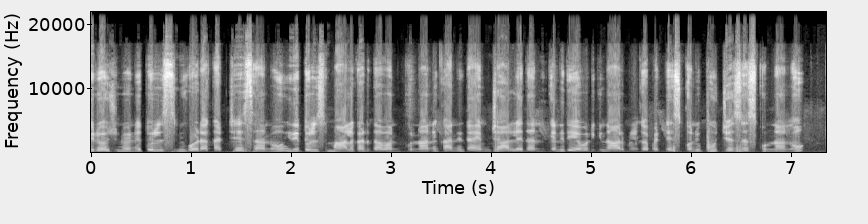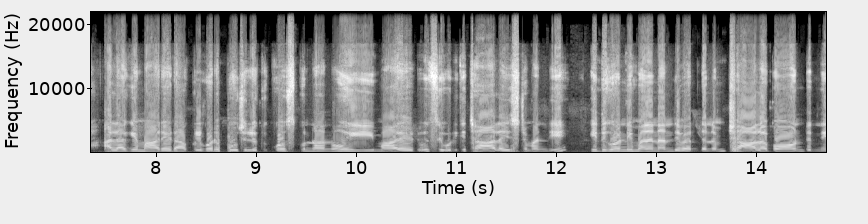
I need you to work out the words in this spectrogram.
ఈ రోజు నేను తులసిని కూడా కట్ చేశాను. ఇది తులసి మాల కడదాం అనుకున్నాను కానీ టైం చాలేదు అందుకని దేవుడికి నార్మల్గా పెట్టేసుకొని పూజ చేసేసుకున్నాను. అలాగే మారేడు ఆకులు కూడా పూజలకు కోసుకున్నాను. ఈ మారేడు శివుడికి చాలా ఇష్టం అండి ఇదిగోండి మన నందివర్ధనం చాలా బాగుంటుంది.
